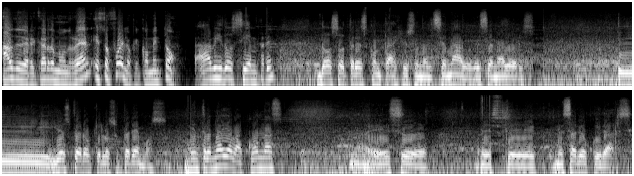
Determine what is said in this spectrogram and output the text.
audio de Ricardo Monreal. Esto fue lo que comentó. Ha habido siempre dos o tres contagios en el Senado de senadores yo espero que lo superemos. Mientras no haya vacunas, es eh, este, necesario cuidarse.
